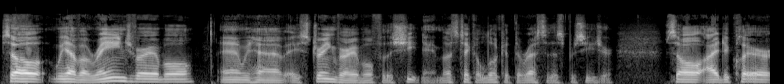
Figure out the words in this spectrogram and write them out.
So we have a range variable and we have a string variable for the sheet name. Let's take a look at the rest of this procedure. So I declare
